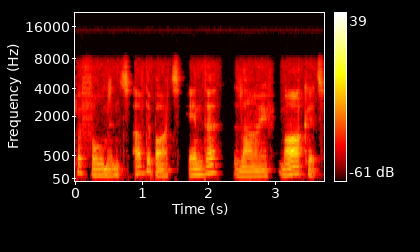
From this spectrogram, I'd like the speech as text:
performance of the bots in the live market.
